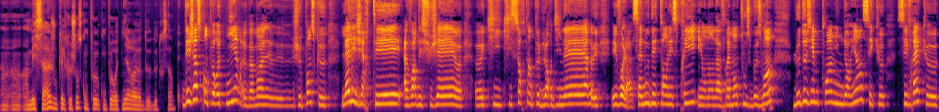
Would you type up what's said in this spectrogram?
un, message ou quelque chose qu'on peut, qu'on peut retenir euh, de, tout ça? Déjà, ce qu'on peut retenir, euh, bah moi, euh, je pense que la légèreté, avoir des sujets qui, qui, sortent un peu de l'ordinaire, et, voilà, ça nous détend l'esprit et on en a vraiment tous besoin. Le deuxième point, mine de rien, c'est que c'est vrai que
